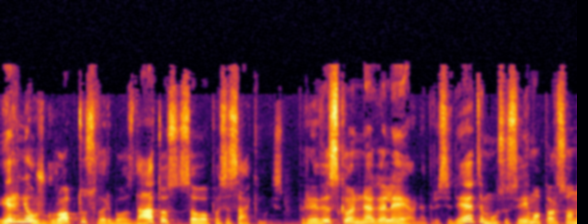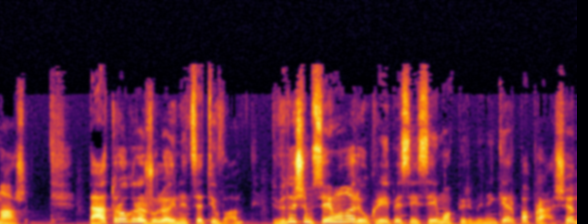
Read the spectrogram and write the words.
ir neužgrobtų svarbios datos savo pasisakymais. Prie visko negalėjo neprisidėti mūsų Seimo personažai. Petro Gražulio iniciatyva 20 Seimo narių kreipėsi į Seimo pirmininkę ir paprašė,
